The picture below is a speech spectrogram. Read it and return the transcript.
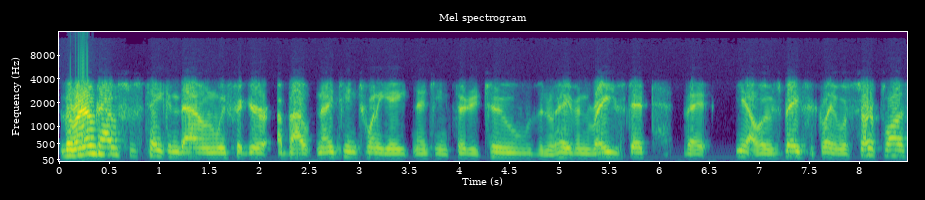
The roundhouse was taken down, we figure, about 1928, 1932. The New Haven raised it. They, you know, it was basically, it was surplus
